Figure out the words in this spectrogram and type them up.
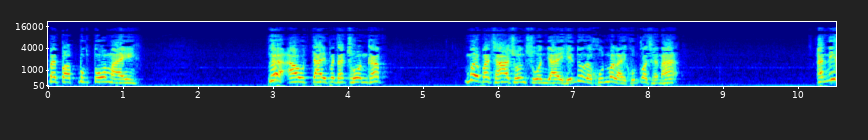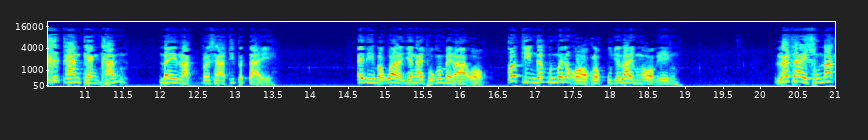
ไปปรับปรุงตัวใหม่ เพื่อเอาใจประชาชนครับ เมื่อประชาชนส่วนใหญ่เห็นด้วยกับคุณเมื่อไหร่คุณก็ชนะ อันนี้คือการแข่งขันในหลักประชาธิปไตยไอ้นี่บอกว่ายังไงผมก็ไม่ลาออก ก็จริงครับมึงไม่ต้องออกหรอกกูจะไล่มึงออกเอง และถ้าไอ้สุนัข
